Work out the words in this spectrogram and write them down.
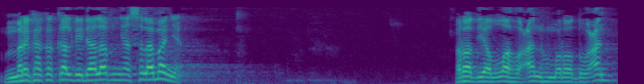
Mereka kekal di dalamnya selamanya. Radhiyallahu anhum radu'an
